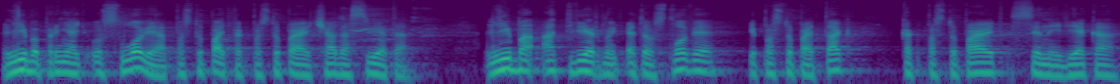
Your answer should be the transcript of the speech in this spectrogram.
либо принять условия поступать, как поступают чада света, либо отвергнуть это условие и поступать так, как поступают сыны века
